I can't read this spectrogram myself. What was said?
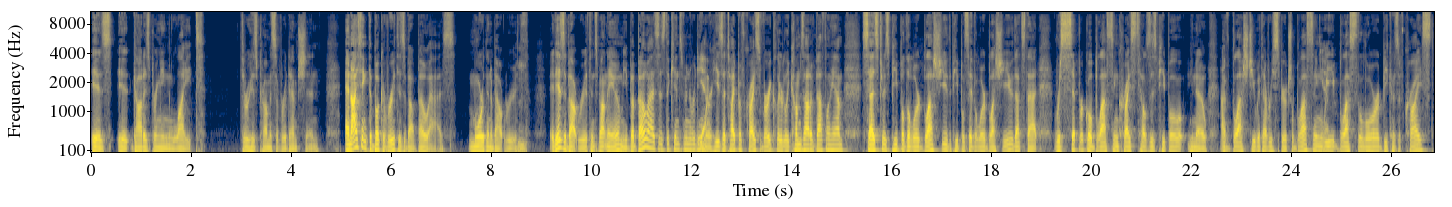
is it, God is bringing light through His promise of redemption, and I think the Book of Ruth is about Boaz more than about Ruth. It is about Ruth and it's about Naomi, but Boaz is the kinsman redeemer. Yeah. He's a type of Christ very clearly comes out of Bethlehem, says to his people, the Lord bless you. The people say, the Lord bless you. That's that reciprocal blessing. Christ tells his people, you know, I've blessed you with every spiritual blessing. We bless the Lord because of Christ.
